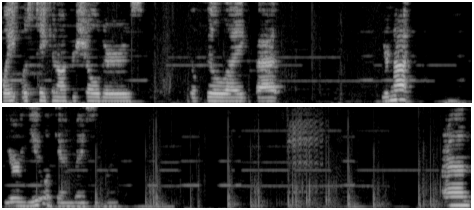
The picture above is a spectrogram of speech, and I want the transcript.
weight was taken off your shoulders. You'll feel like that you're not, you're you again, basically. And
